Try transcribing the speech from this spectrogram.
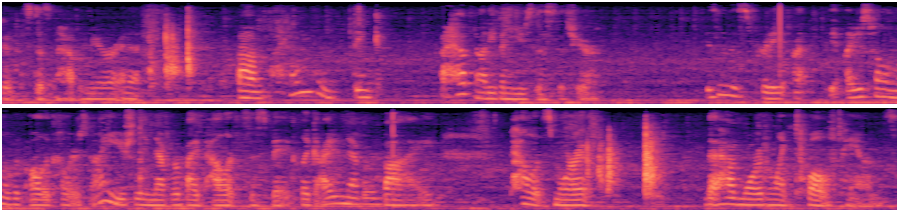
Good, this doesn't have a mirror in it. Um, I don't even think, I have not even used this this year. Isn't this pretty? I, I just fell in love with all the colors. And I usually never buy palettes this big. Like, I never buy palettes more that have more than like 12 pans.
